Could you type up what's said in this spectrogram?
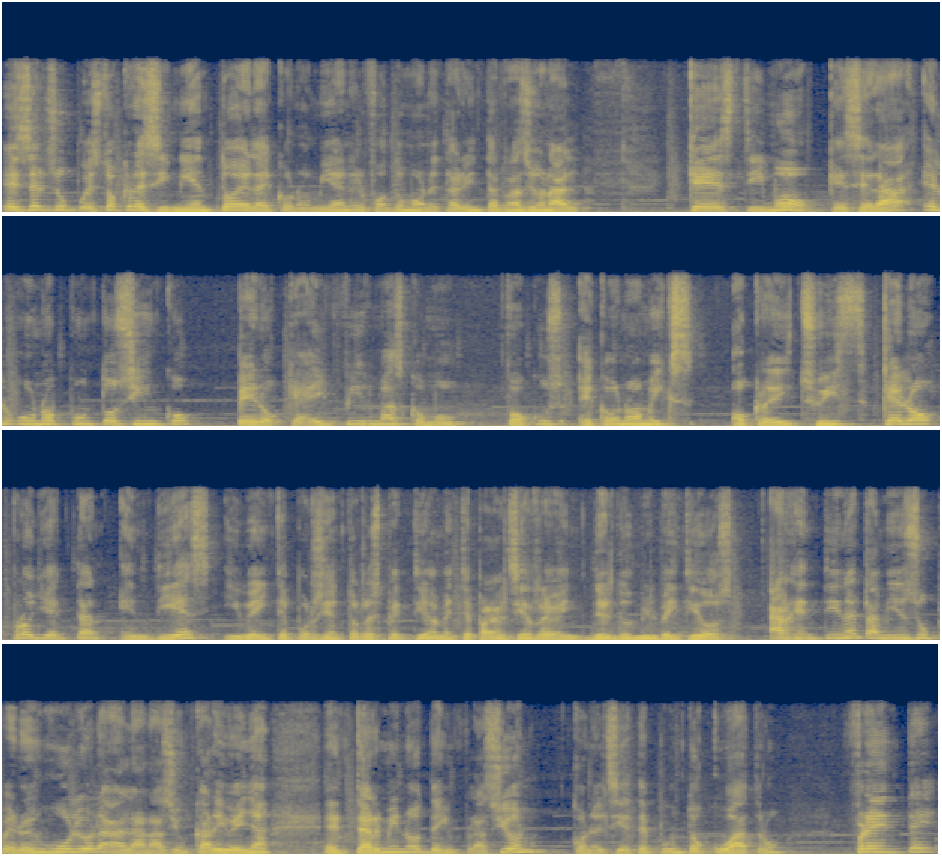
es el supuesto crecimiento de la economía en el Fondo Monetario Internacional que estimó que será el 1.5, pero que hay firmas como Focus Economics o Credit Suisse que lo proyectan en 10 y 20% respectivamente para el cierre del 2022. Argentina también superó en julio la, la nación caribeña en términos de inflación con el 7.4 frente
